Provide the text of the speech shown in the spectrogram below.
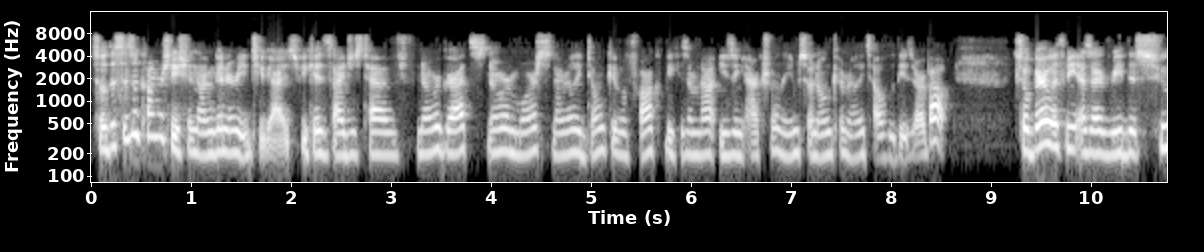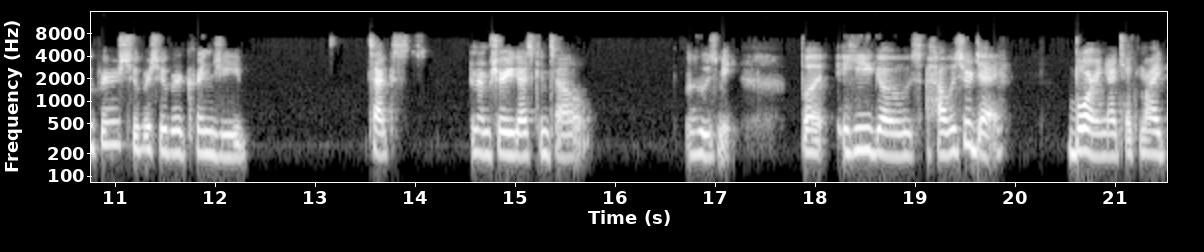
So this is a conversation I'm going to read to you guys because I just have no regrets, no remorse, and I really don't give a fuck because I'm not using actual names, so no one can really tell who these are about. So bear with me as I read this super, super, super cringy text, and I'm sure you guys can tell who's me. But he goes, How was your day? Boring. I took my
